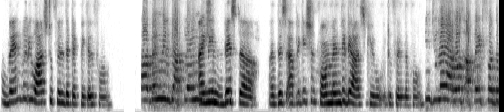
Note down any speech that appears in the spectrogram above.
when were you asked to fill the technical form? Uh, when we'll be applying i mean this uh, uh, this application form when did they ask you to fill the form in july i was applied for the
